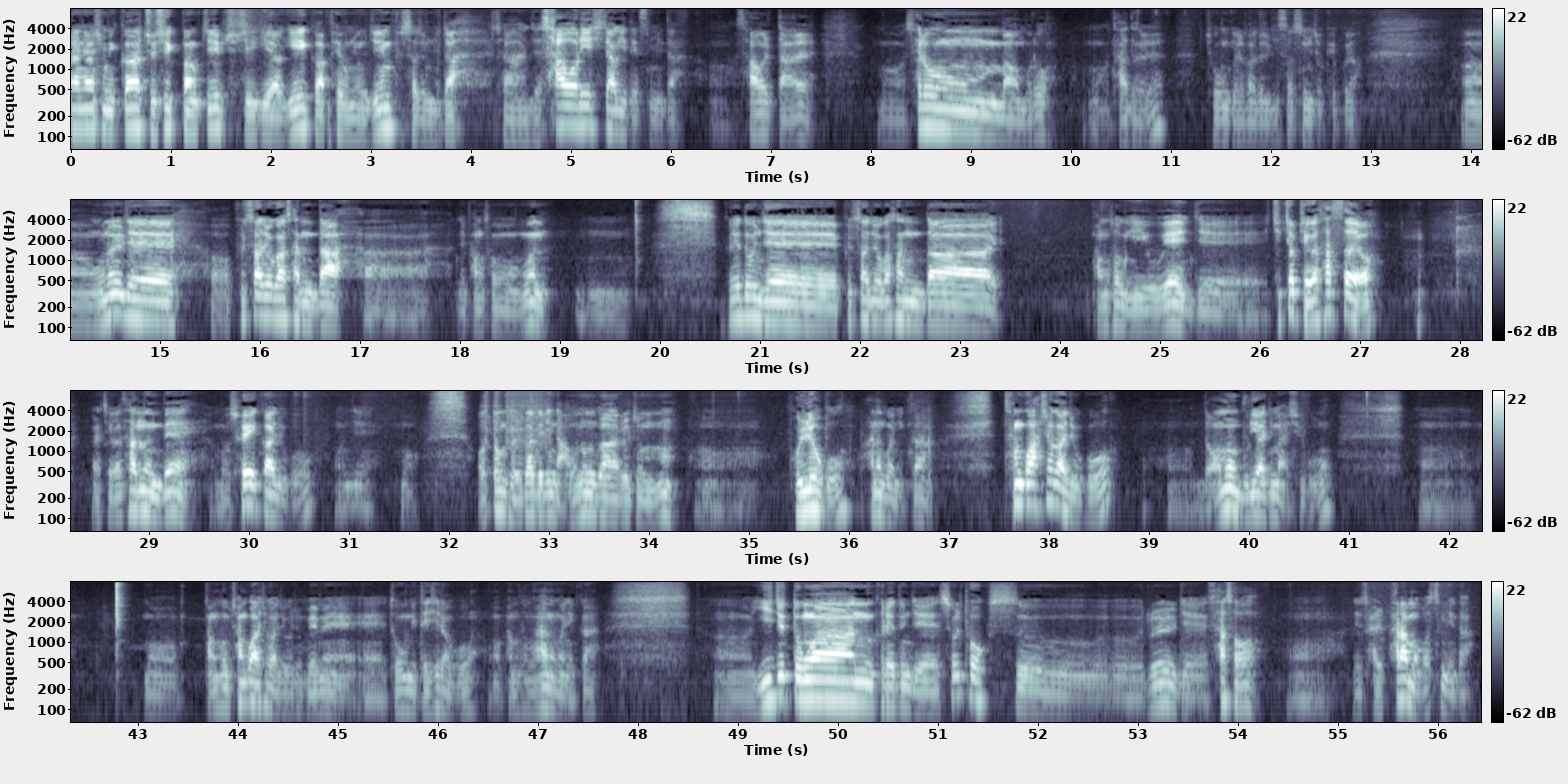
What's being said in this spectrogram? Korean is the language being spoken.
자, 안녕하십니까. 주식방집 주식이야기 카페 운영진 부서입니다. 자, 이제 4월이 시작이 됐습니다. 4월달, 뭐, 새로운 마음으로, 뭐 다들 좋은 결과들 있었으면 좋겠고요. 어, 오늘 이제, 어, 불사조가 산다, 아, 이제 방송은, 음, 그래도 이제, 불사조가 산다 방송 이후에 이제, 직접 제가 샀어요. 제가 샀는데 뭐 소액 가지고 이제 뭐 어떤 결과들이 나오는가를 좀 어, 보려고 하는 거니까 참고하셔가지고 어, 너무 무리하지 마시고 어, 뭐 방송 참고하셔가지고 좀 매매에 도움이 되시라고 어, 방송을 하는 거니까 2주 어, 동안 그래도 이제 솔트웍스를 이제 사서 어, 이제 잘 팔아 먹었습니다.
